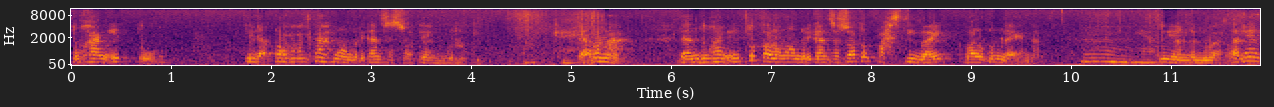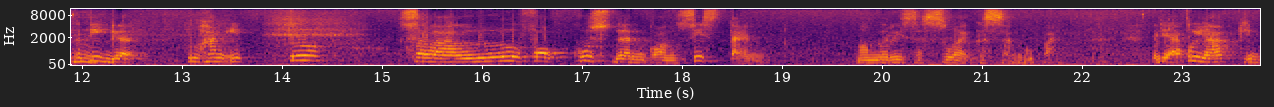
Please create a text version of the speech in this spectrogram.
Tuhan itu tidak pernah memberikan sesuatu yang buruk. Oke. Tidak pernah. Dan Tuhan itu kalau memberikan sesuatu pasti baik walaupun nggak enak. Hmm, ya. Itu yang kedua. Lalu yang ketiga, Tuhan itu selalu fokus dan konsisten memberi sesuai kesanggupan. Jadi aku yakin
